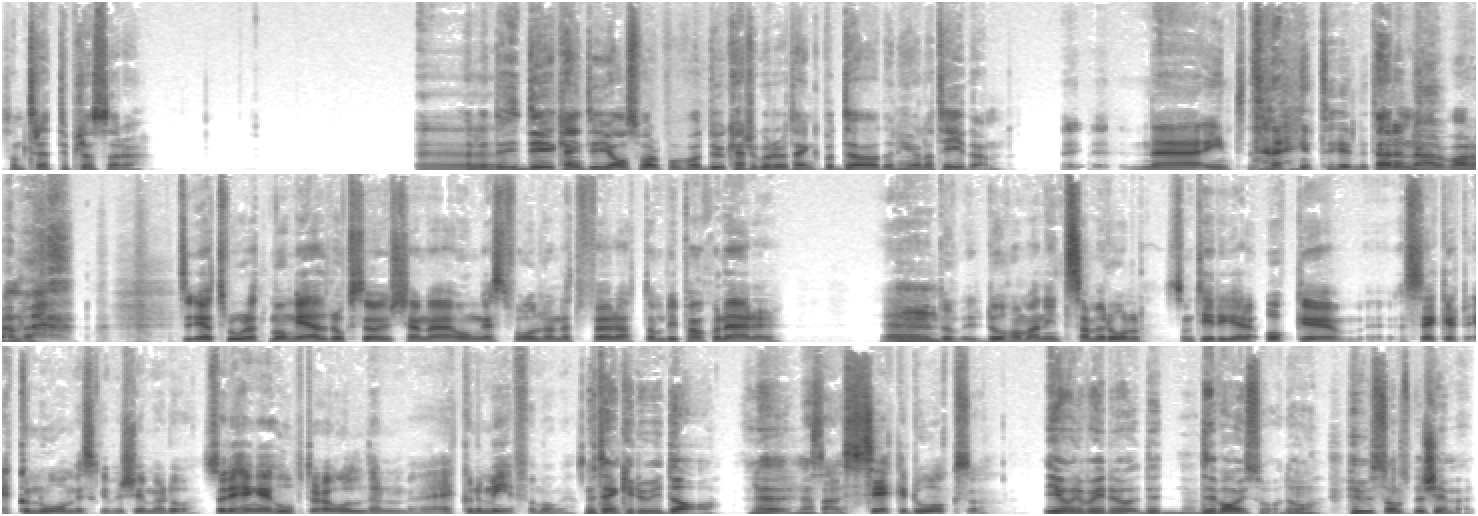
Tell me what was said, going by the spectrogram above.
Som 30-plussare. Eh, Eller det, det kan inte jag svara på, för du kanske går och tänker på döden hela tiden. nej, inte, nej, inte hela Är tiden. det närvarande? Jag tror att många äldre också känner ångest för åldrandet för att de blir pensionärer. Eh, Mm. Då, då har man inte samma roll som tidigare och eh, säkert ekonomiska bekymmer då. Så det hänger ihop, tror jag, åldern med ekonomi för många. Nu tänker du idag, eller hur? Nästan. Säkert då också. Jo, det var ju, då- det, det var ju så då. Mm. Hushållsbekymmer.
